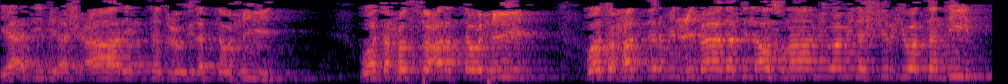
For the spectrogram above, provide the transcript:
يأتي بأشعار تدعو إلى التوحيد وتحث على التوحيد وتحذر من عبادة الأصنام ومن الشرك والتنديد.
